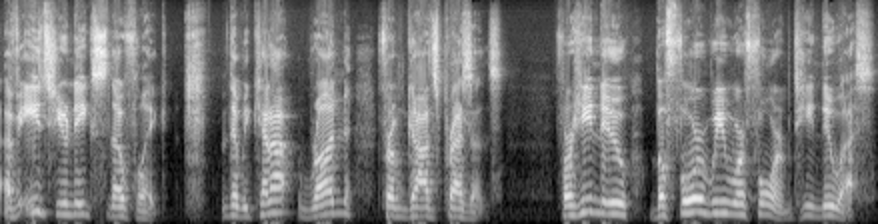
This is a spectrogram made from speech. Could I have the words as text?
of each unique snowflake that we cannot run from God's presence. For he knew before we were formed, he knew us.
